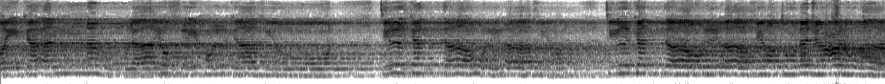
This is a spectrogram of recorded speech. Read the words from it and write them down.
ويك أنه لا يفلح الكافرون تلك الدار الآخرة تلك الدار الآخرة نجعلها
